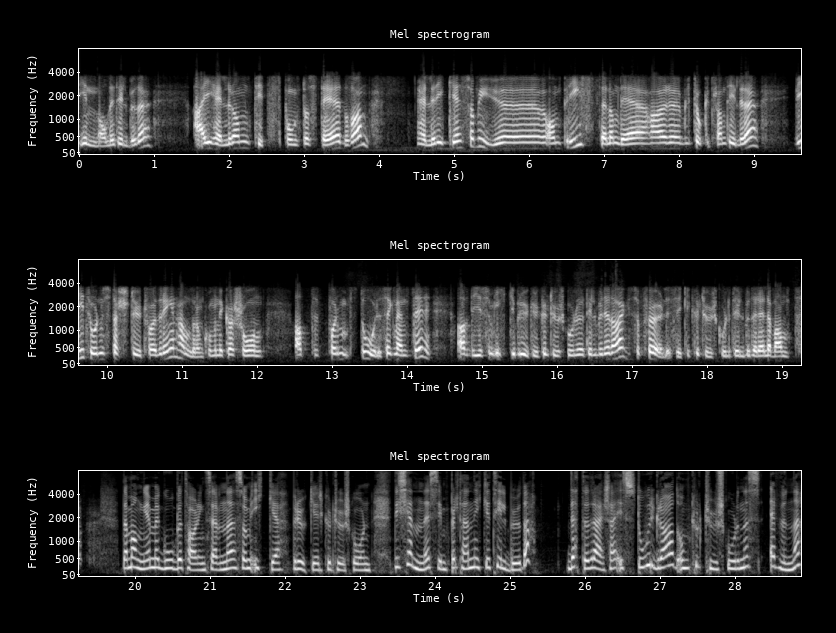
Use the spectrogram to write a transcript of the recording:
innholdet i tilbudet. Ei heller om tidspunkt og sted og sånn. Heller ikke så mye om pris, selv om det har blitt trukket fram tidligere. Vi tror den største utfordringen handler om kommunikasjon. At for store segmenter av de som ikke bruker kulturskoletilbudet i dag, så føles ikke kulturskoletilbudet relevant. Det er mange med god betalingsevne som ikke bruker kulturskolen. De kjenner simpelthen ikke tilbudet. Dette dreier seg i stor grad om kulturskolenes evne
